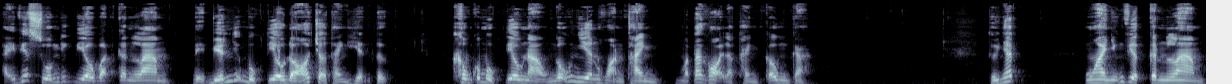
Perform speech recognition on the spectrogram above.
hãy viết xuống những điều bạn cần làm để biến những mục tiêu đó trở thành hiện thực. Không có mục tiêu nào ngẫu nhiên hoàn thành mà ta gọi là thành công cả. Thứ nhất, ngoài những việc cần làm,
